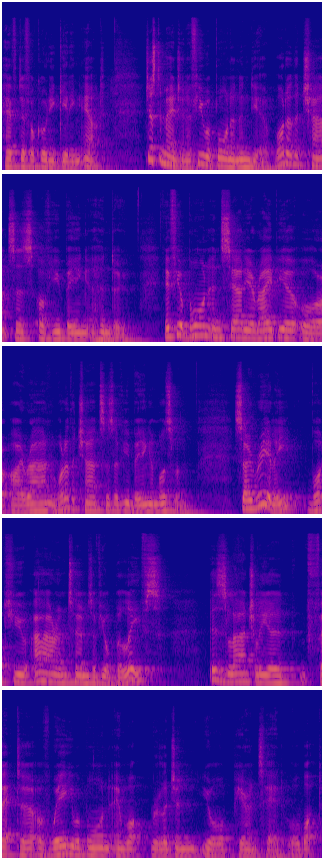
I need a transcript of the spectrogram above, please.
have difficulty getting out. Just imagine if you were born in India, what are the chances of you being a Hindu? If you're born in Saudi Arabia or Iran, what are the chances of you being a Muslim? So, really, what you are in terms of your beliefs is largely a factor of where you were born and what religion your parents had or what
